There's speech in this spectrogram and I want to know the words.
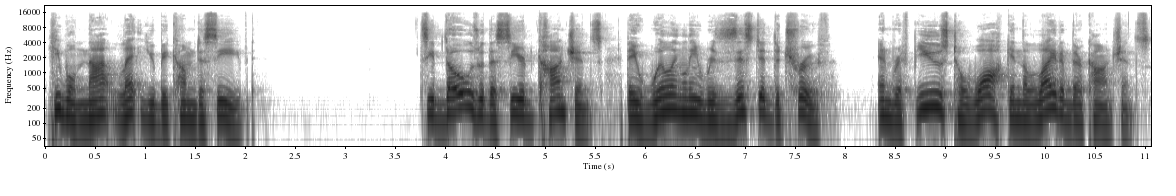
He will not let you become deceived. See, those with a seared conscience, they willingly resisted the truth and refused to walk in the light of their conscience.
